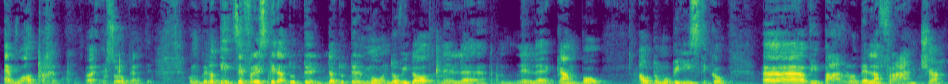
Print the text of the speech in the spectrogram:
è vuoto, è solo per atteggiarmi. Comunque, notizie fresche da tutto il, da tutto il mondo vi do nel, nel campo automobilistico. Uh, vi parlo della Francia.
